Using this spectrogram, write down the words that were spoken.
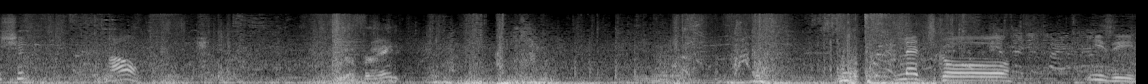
shit. How? You afraid? Let's go. Easy.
